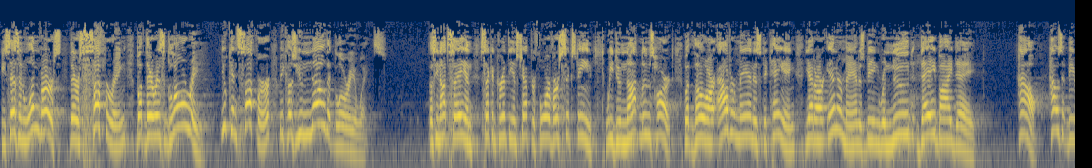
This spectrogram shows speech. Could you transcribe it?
He says in one verse, there's suffering, but there is glory. You can suffer because you know that glory awaits. Does he not say in 2 Corinthians chapter 4 verse 16, we do not lose heart, but though our outer man is decaying, yet our inner man is being renewed day by day. How? How is it be,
